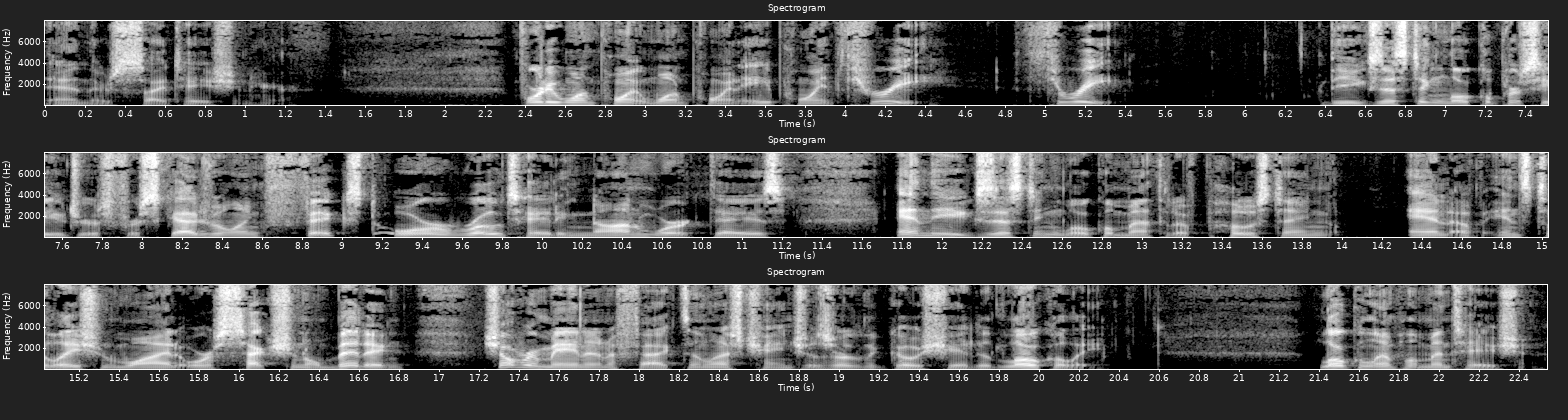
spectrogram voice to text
And there's a citation here. 41.1.8.3 3. The existing local procedures for scheduling fixed or rotating non work days and the existing local method of posting and of installation wide or sectional bidding shall remain in effect unless changes are negotiated locally. Local implementation.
